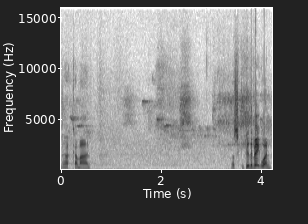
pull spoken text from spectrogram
Oh, come on. Let's do the big one.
